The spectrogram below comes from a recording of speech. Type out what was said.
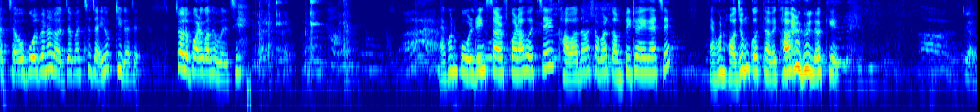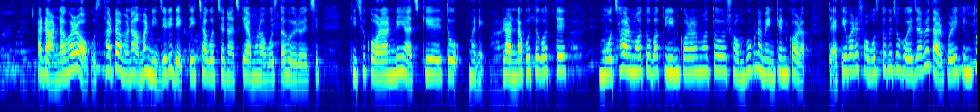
আচ্ছা ও বলবে না লজ্জা পাচ্ছে যাই হোক ঠিক আছে। চলো, পরে কথা বলছি। এখন কোল্ড ড্রিঙ্কস সার্ভ করা হচ্ছে খাওয়া দাওয়া সবার কমপ্লিট হয়ে গেছে। এখন হজম করতে হবে খাবারগুলোকে। আর রান্নাঘরের অবস্থাটা মানে আমার নিজেরই দেখতে ইচ্ছা করছে না আজকে এমন অবস্থা হয়ে রয়েছে। কিছু করার নেই আজকে তো মানে রান্না করতে করতে মোছার মতো বা ক্লিন করার মতো সম্ভব না মেনটেন করা। তো একেবারে সমস্ত কিছু হয়ে যাবে তারপরে কিন্তু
